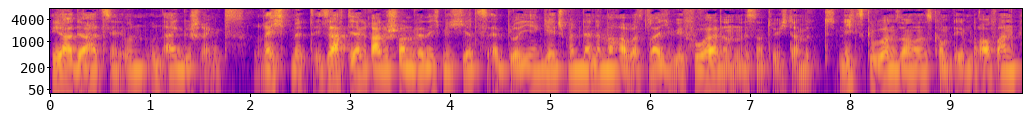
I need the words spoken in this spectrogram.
Ja, da hat sie uneingeschränkt recht mit. Ich sagte ja gerade schon, wenn ich mich jetzt Employee Engagement nenne, mache aber das gleiche wie vorher, dann ist natürlich damit nichts gewonnen, sondern es kommt eben darauf an,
